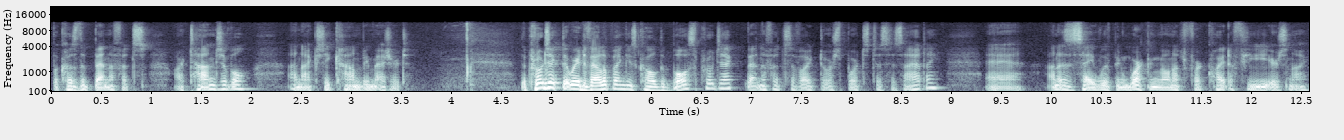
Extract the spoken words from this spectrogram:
because the benefits are tangible and actually can be measured. The project that we're developing is called the BOSS Project, Benefits of Outdoor Sports to Society. Uh, and as I say, we've been working on it for quite a few years now.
